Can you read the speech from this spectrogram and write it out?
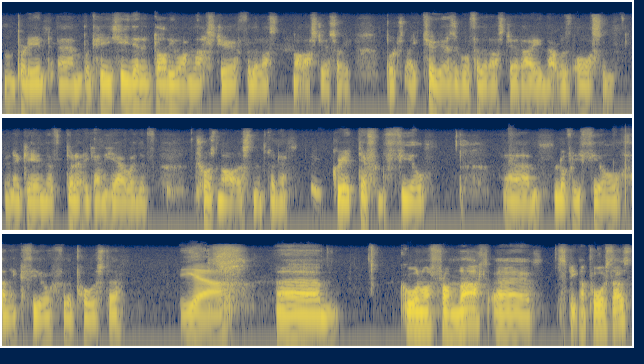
brilliant. Um, but he, he did a Dolby one last year for the last, not last year, sorry, but like two years ago for the Last Jedi, and that was awesome. And again, they've done it again here where they've chosen artists and they've done a great different feel, um, lovely feel, authentic feel for the poster. Yeah, Um, going off from that, uh, speaking of posters,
